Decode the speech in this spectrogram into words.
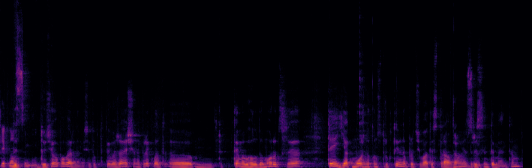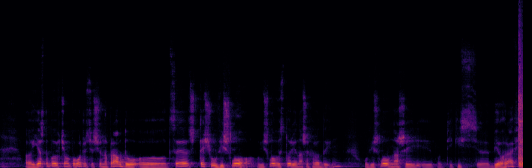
як нам до, з цим бути? До цього повернемося. Тобто, ти вважаєш, що, наприклад, е, тема голодомору це те, як можна конструктивно працювати з травмою, так, з ресентиментом. Е, я з тобою в чому погоджуюся, що направду це те, що увійшло, увійшло в історію наших родин увійшло в наші е, от, якісь е, біографії.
